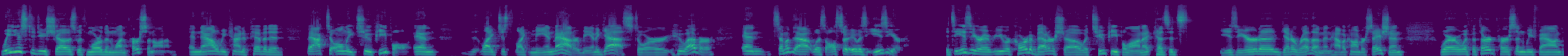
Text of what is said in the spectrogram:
we used to do shows with more than one person on them and now we kind of pivoted back to only two people and like just like me and Matt or me and a guest or whoever. And some of that was also, it was easier. It's easier. Uh, you record a better show with two people on it because it's easier to get a rhythm and have a conversation. Where with the third person, we found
